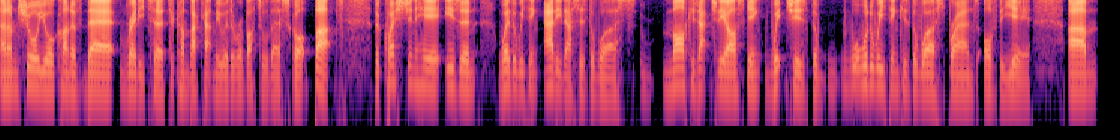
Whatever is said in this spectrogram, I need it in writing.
and I'm sure you're kind of there ready to, to come back at me with a rebuttal there, Scott. But the question here isn't whether we think Adidas is the worst. Mark is actually asking which is the what do we think is the worst brand of the year. Um,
